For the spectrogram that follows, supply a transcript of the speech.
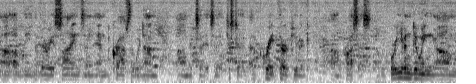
uh, of the, the various signs and, and crafts that were done, um, it's, a, it's a, just a, a great therapeutic uh, process. We're even doing um,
